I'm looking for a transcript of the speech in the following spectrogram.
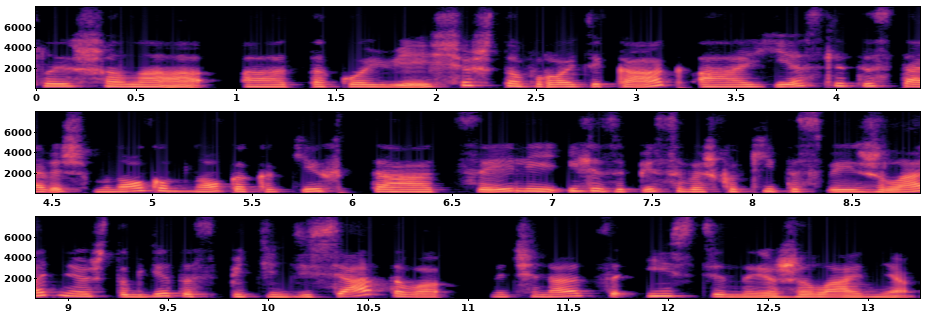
слышала а, такой вещи, что вроде как, а если ты ставишь много-много каких-то целей или записываешь какие-то свои желания, что где-то с 50-го начинаются истинные желания.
